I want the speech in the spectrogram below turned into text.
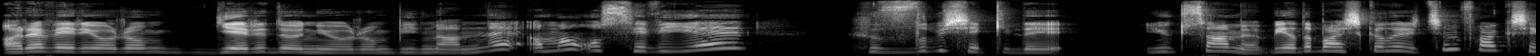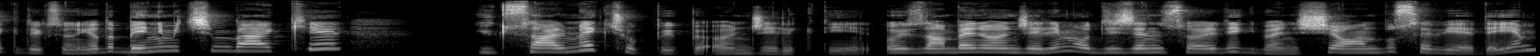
Ara veriyorum, geri dönüyorum bilmem ne ama o seviye hızlı bir şekilde yükselmiyor. Ya da başkaları için farklı şekilde yükseliyor. Ya da benim için belki yükselmek çok büyük bir öncelik değil. O yüzden ben önceliğim o Dicle'nin söylediği gibi hani şu an bu seviyedeyim.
